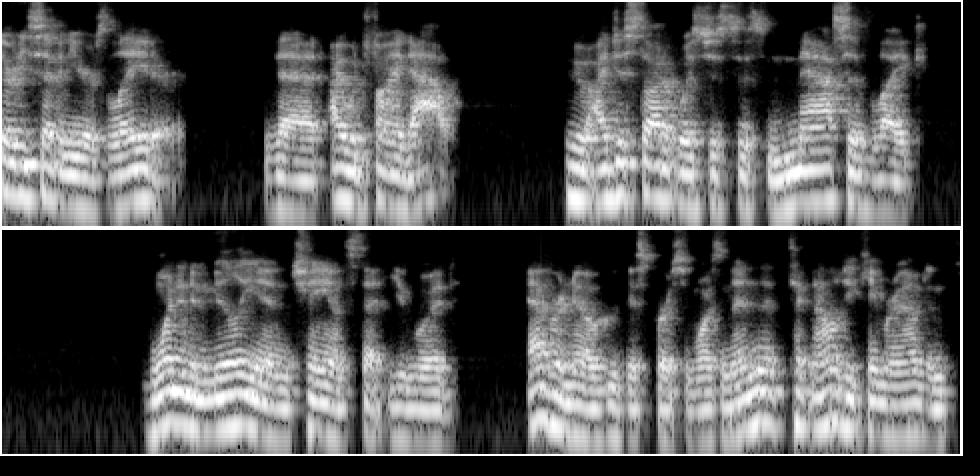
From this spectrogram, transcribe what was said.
37 years later that I would find out. Who I just thought it was just this massive, like one in a million chance that you would ever know who this person was. And then the technology came around and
